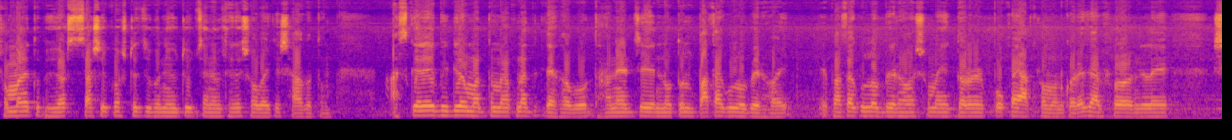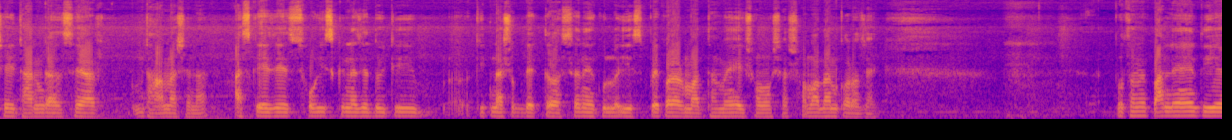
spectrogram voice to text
সম্মানিত ভিউয়ার্স চাষি কষ্ট জীবন ইউটিউব চ্যানেল থেকে সবাইকে স্বাগতম। আজকের এই ভিডিওর মাধ্যমে আপনাদের দেখাবো ধানের যে নতুন পাতাগুলো বের হয়। এই পাতাগুলো বের হওয়ার সময় এক ধরনের পোকায় আক্রমণ করে, যার ফলে সেই ধান গাছে আর ধান আসে না। আজকে এই যে ছবি স্ক্রিনে যে দুইটি কীটনাশক দেখতে পাচ্ছেন, এগুলো স্প্রে করার মাধ্যমে এই সমস্যার সমাধান করা যায়। প্রথমে পানি দিয়ে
